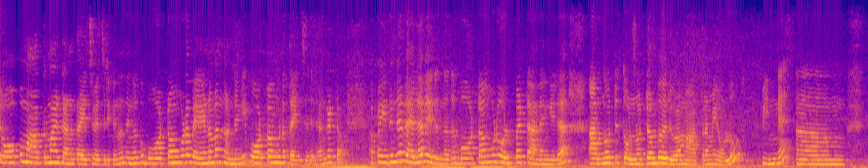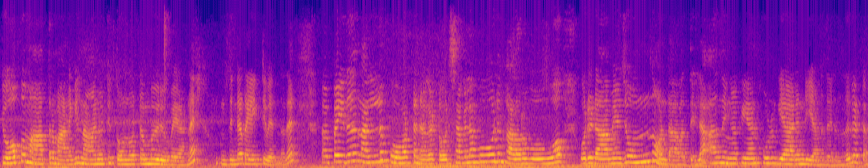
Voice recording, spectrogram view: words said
ടോപ്പ് മാത്രമായിട്ടാണ് തയ്ച്ച് വെച്ചിരിക്കുന്നത്. നിങ്ങൾക്ക് ബോട്ടവും കൂടെ വേണമെന്നുണ്ടെങ്കിൽ ബോട്ടവും കൂടെ തയ്ച്ച് തരാം കേട്ടോ. അപ്പോൾ ഇതിന്റെ വില വരുന്നത് ബോട്ടവും കൂടെ ഉൾപ്പെട്ടാണെങ്കിൽ അറുന്നൂറ്റി തൊണ്ണൂറ്റൊമ്പത് രൂപ മാത്രമേ ഉള്ളൂ. പിന്നെ ടോപ്പ് മാത്രമാണെങ്കിൽ നാനൂറ്റി തൊണ്ണൂറ്റൊമ്പത് രൂപയാണ് ഇതിന്റെ റേറ്റ് വരുന്നത്. അപ്പോൾ ഇത് നല്ല കോട്ടനാണ് കേട്ടോ. ഒരു ശകലം പോലും കളർ പോവുമോ ഒരു ഡാമേജോ ഒന്നും ഉണ്ടാവത്തില്ല. അത് നിങ്ങൾക്ക് ഞാൻ ഫുൾ ഗ്യാരണ്ടിയാണ് തരുന്നത് കേട്ടോ.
